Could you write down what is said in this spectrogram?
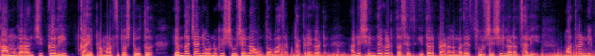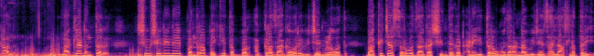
कामगारांची कल ही काही प्रमाणात स्पष्ट होतं. यंदाच्या निवडणुकीत शिवसेना उद्धव बाळासाहेब ठाकरे गट आणि शिंदेगड तसेच इतर पॅनलमध्ये चुरशीची लढत झाली. मात्र निकाल लागल्यानंतर शिवसेनेने पंधरापैकी तब्बल अकरा जागावर विजय मिळवत बाकीच्या सर्व जागा शिंदेगट आणि इतर उमेदवारांना विजय झाला असला तरी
